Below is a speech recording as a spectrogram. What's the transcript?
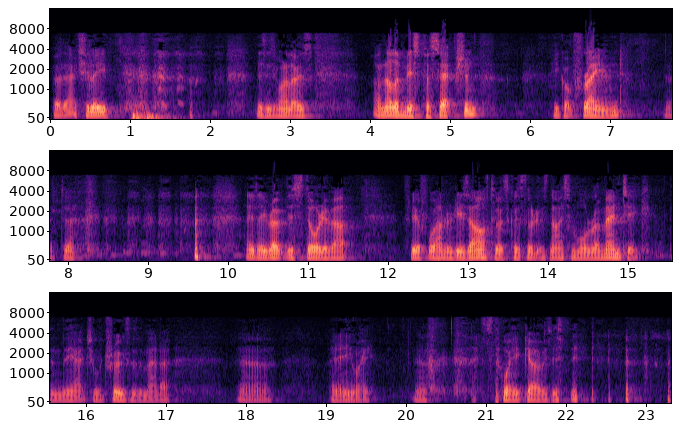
But actually, this is one of those Another misperception, he got framed. That, uh, they wrote this story about three or four hundred years afterwards because they thought it was nice and more romantic than the actual truth of the matter. Uh, but anyway, uh, that's the way it goes, isn't it?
